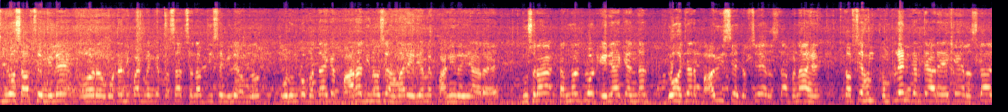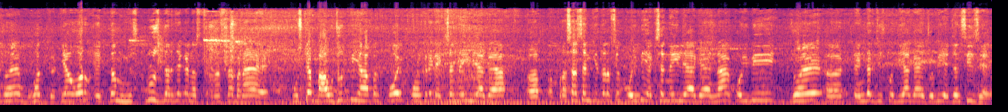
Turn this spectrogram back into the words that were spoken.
सीओ साहब से मिले और वाटर डिपार्टमेंट के प्रसाद सनब जी से मिले हम लोग और उनको बताया कि 12 दिनों से हमारे एरिया में पानी नहीं आ रहा है। दूसरा टर्नल प्लॉट एरिया के अंदर 2022 से जब से रास्ता बना है, तब से हम कंप्लेन करते आ रहे हैं कि रास्ता जो है बहुत घटिया और एकदम निष्कृष दर्जे का रास्ता बनाया है। उसके बावजूद भी यहाँ पर कोई कॉन्क्रीट एक्शन नहीं लिया गया। प्रशासन की तरफ़ से कोई भी एक्शन नहीं लिया गया, ना कोई भी जो है टेंडर जिसको दिया गया है, जो भी एजेंसीज है,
